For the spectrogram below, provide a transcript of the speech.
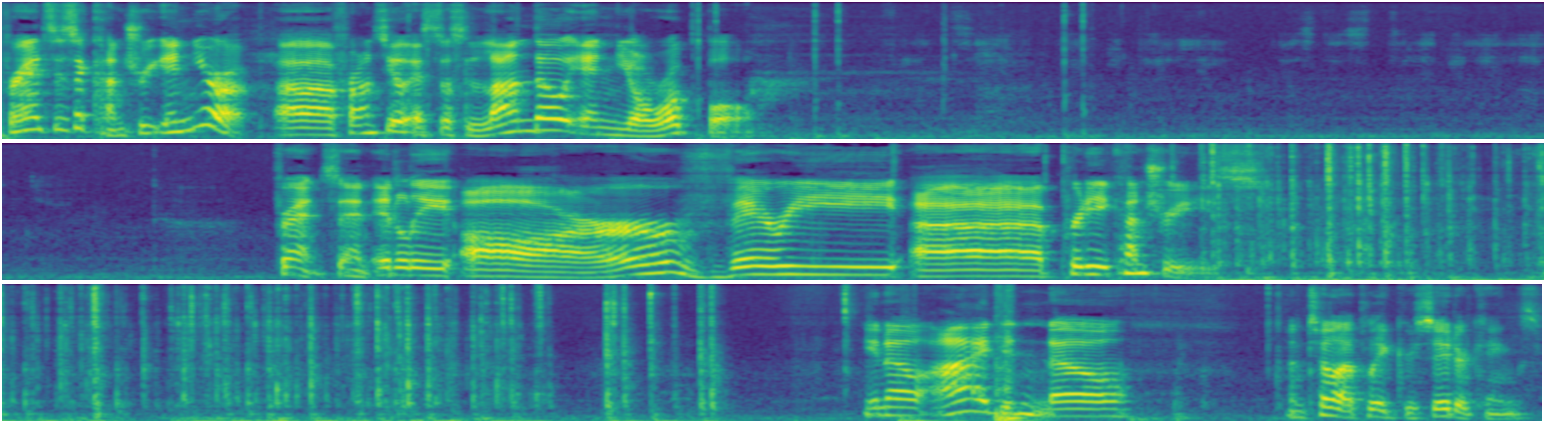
France is a country in Europe. Uh, Francio estas lando en Europo. France and Italy are very uh, pretty countries. You know, I didn't know until I played Crusader Kings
